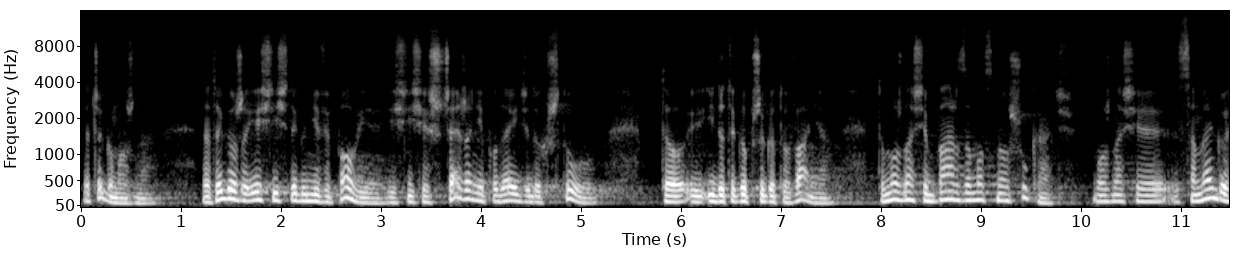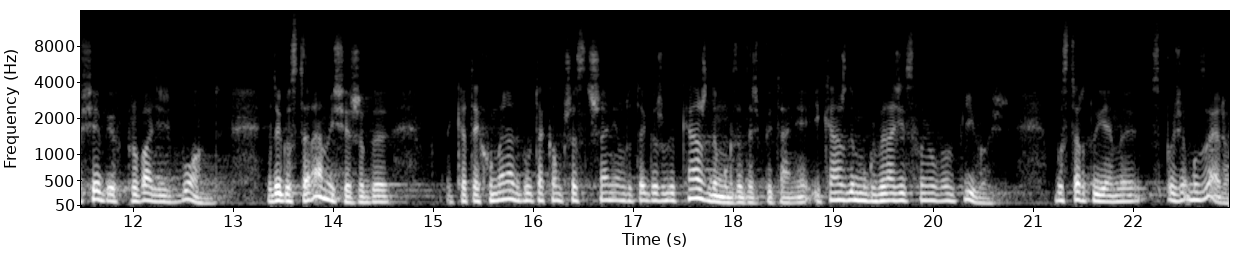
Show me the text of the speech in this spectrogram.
Dlaczego można? Dlatego, że jeśli się tego nie wypowie, jeśli się szczerze nie podejdzie do chrztu to, i do tego przygotowania, to można się bardzo mocno oszukać. Można się samego siebie wprowadzić w błąd. Dlatego staramy się, żeby katechumenat był taką przestrzenią do tego, żeby każdy mógł zadać pytanie i każdy mógł wyrazić swoją wątpliwość, bo startujemy z poziomu zero.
